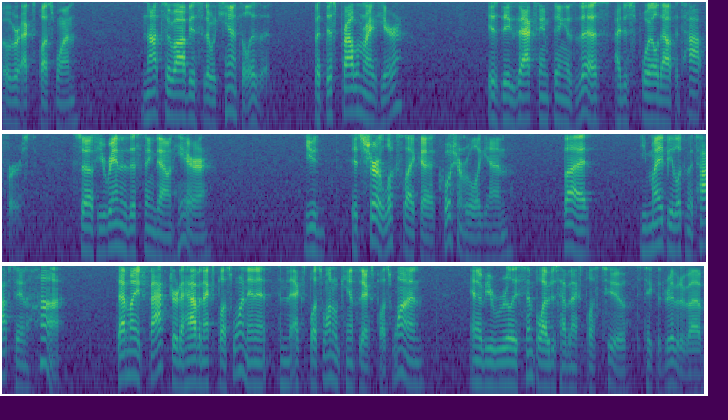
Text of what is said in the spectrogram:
over x plus 1, not so obvious that it would cancel, is it? But this problem right here, is the exact same thing as this. I just FOILed out the top first. So if you ran into this thing down here, you it sure looks like a quotient rule again, but you might be looking at the top saying, huh, that might factor to have an x plus 1 in it, and the x plus 1 would cancel the x plus 1, and it would be really simple. I would just have an x plus 2 to take the derivative of,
